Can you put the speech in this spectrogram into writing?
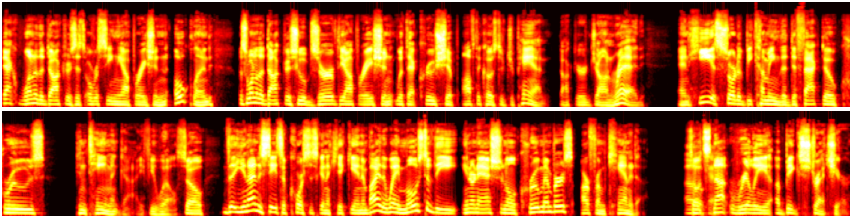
In fact, one of the doctors that's overseeing the operation in Oakland was one of the doctors who observed the operation with that cruise ship off the coast of Japan, Dr. John Redd. And he is sort of becoming the de facto cruise containment guy, if you will. So the United States, of course, is going to kick in. And by the way, most of the international crew members are from Canada. Oh, so Oh, it's okay. not really a big stretch here.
